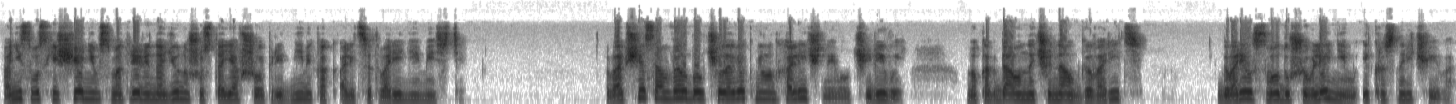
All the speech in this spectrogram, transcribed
Они с восхищением смотрели на юношу, стоявшего перед ними, как олицетворение мести. Вообще Самвел был человек меланхоличный и молчаливый, но когда он начинал говорить, говорил с воодушевлением и красноречиво.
